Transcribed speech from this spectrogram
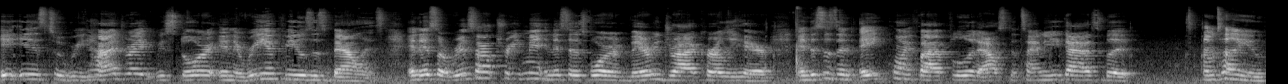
it is to rehydrate restore and it reinfuses balance and it's a rinse out treatment and it says for very dry curly hair and this is an 8.5 fluid ounce container you guys but I'm telling you,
